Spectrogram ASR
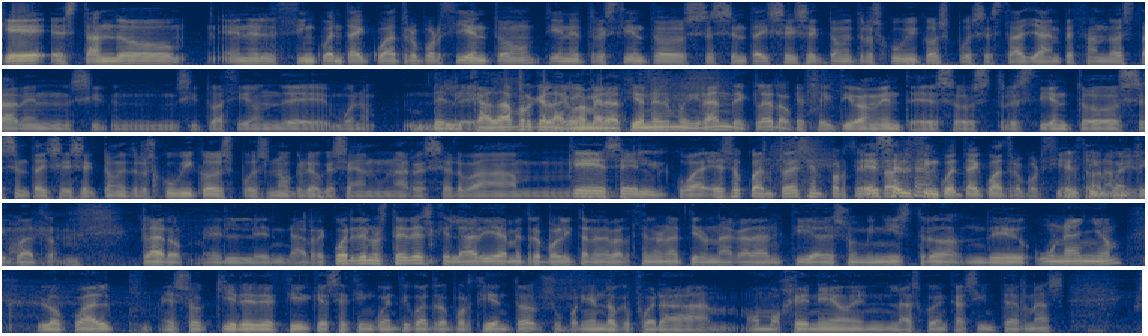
que estando en el 54%, tiene 366 hectómetros cúbicos, pues está ya empezando a estar en, situación de, bueno... Delicada porque la aglomeración es muy grande, claro. Efectivamente, esos 366 hectómetros cúbicos, pues no creo que sean una reserva... Mm, ¿Qué es el, eso cuánto es en porcentaje? Es el 54%. El 54. Claro, el, recuerden ustedes que el área metropolitana de Barcelona tiene una garantía de suministro de un un año, lo cual eso quiere decir que ese 54%, suponiendo que fuera homogéneo en las cuencas internas,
